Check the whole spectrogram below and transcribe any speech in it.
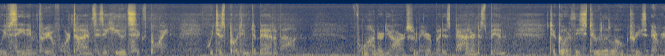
We've seen him three or four times. He's a huge six point. We just put him to bed about 400 yards from here, but his pattern has been to go to these two little oak trees every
